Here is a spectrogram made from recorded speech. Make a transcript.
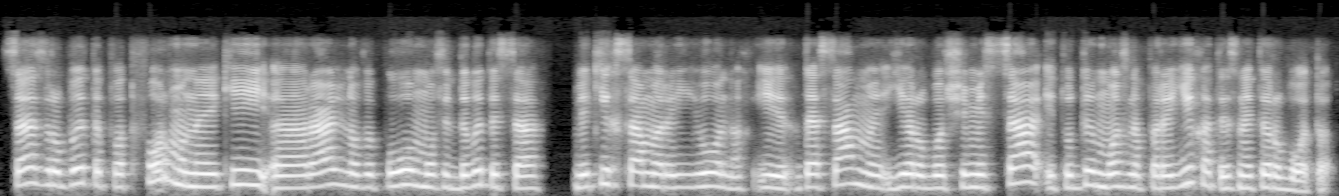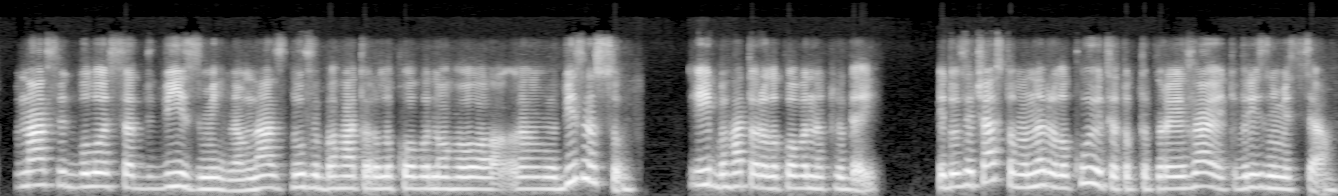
це зробити платформу, на якій е, реально ВПО можуть дивитися, в яких саме регіонах і де саме є робочі місця, і туди можна переїхати і знайти роботу. У нас відбулося дві зміни. У нас дуже багато релокованого е, бізнесу і багато релокованих людей. І дуже часто вони релокуються, тобто переїжджають в різні місця.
